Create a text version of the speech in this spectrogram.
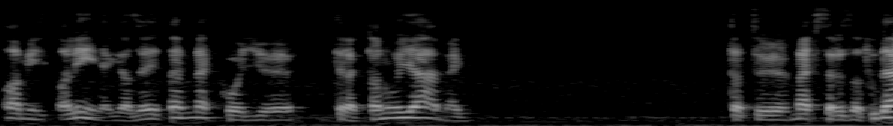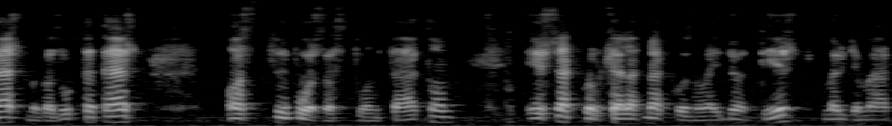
ami a lényege az egyetemnek, hogy tényleg tanuljál, meg tehát ö, megszerezd a tudást, meg az oktatást, azt borzasztóan utáltam, és ekkor kellett meghoznom egy döntést, mert ugye már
